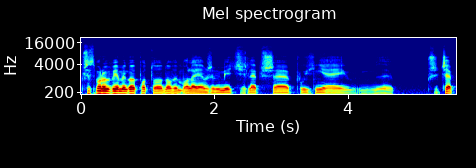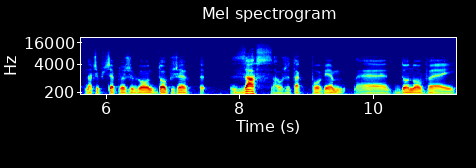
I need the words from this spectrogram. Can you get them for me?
Przesmarowujemy go po to nowym olejem, żeby mieć lepsze później mm, przyczep, znaczy przyczepność, żeby on dobrze e, zasał, że tak powiem, e, do nowej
